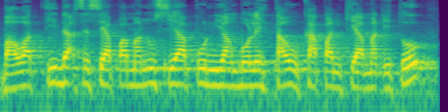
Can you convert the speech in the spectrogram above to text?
Bahwa tidak sesiapa manusia pun yang boleh tahu kapan kiamat itu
